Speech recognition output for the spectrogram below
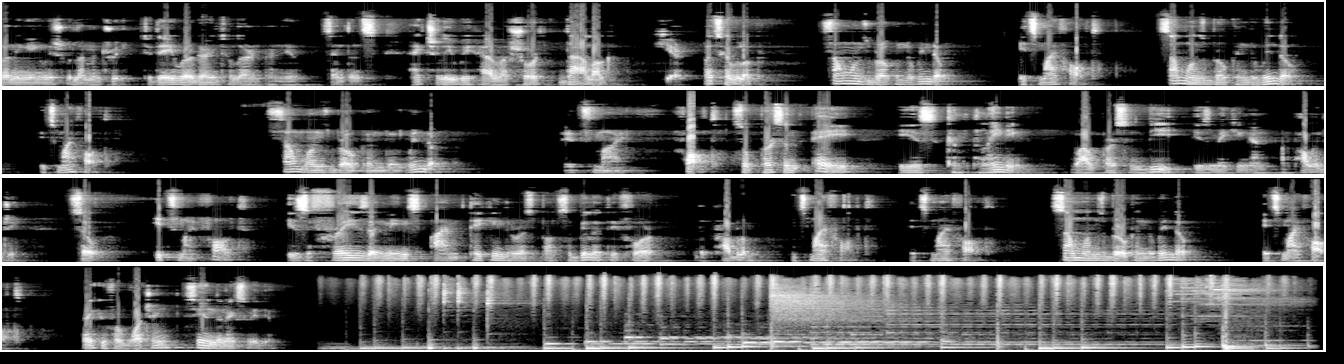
the lemon tree. Today we're going to learn a new sentence. Actually, we have a short dialogue here. Let's have a look. Someone's broken the window. It's my fault. Someone's broken the window. It's my fault. Someone's broken the window. It's my fault. So person A is complaining while person B is making an apology. So it's my fault is a phrase that means I'm taking the responsibility for the problem. It's my fault. It's my fault. Someone's broken the window. It's my fault. Thank you for watching. See you in the next video.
